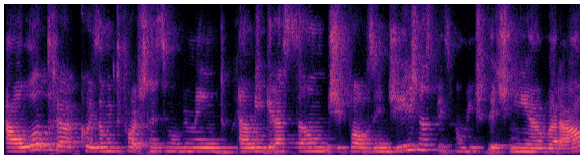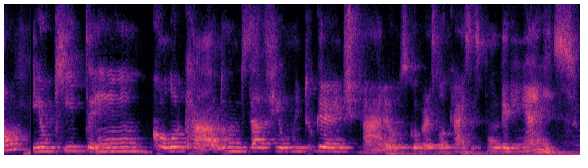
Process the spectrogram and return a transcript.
a outra coisa muito forte nesse movimento é a migração de povos indígenas, principalmente da etnia varal, e o que tem colocado um desafio muito grande para os governos locais responderem a isso.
